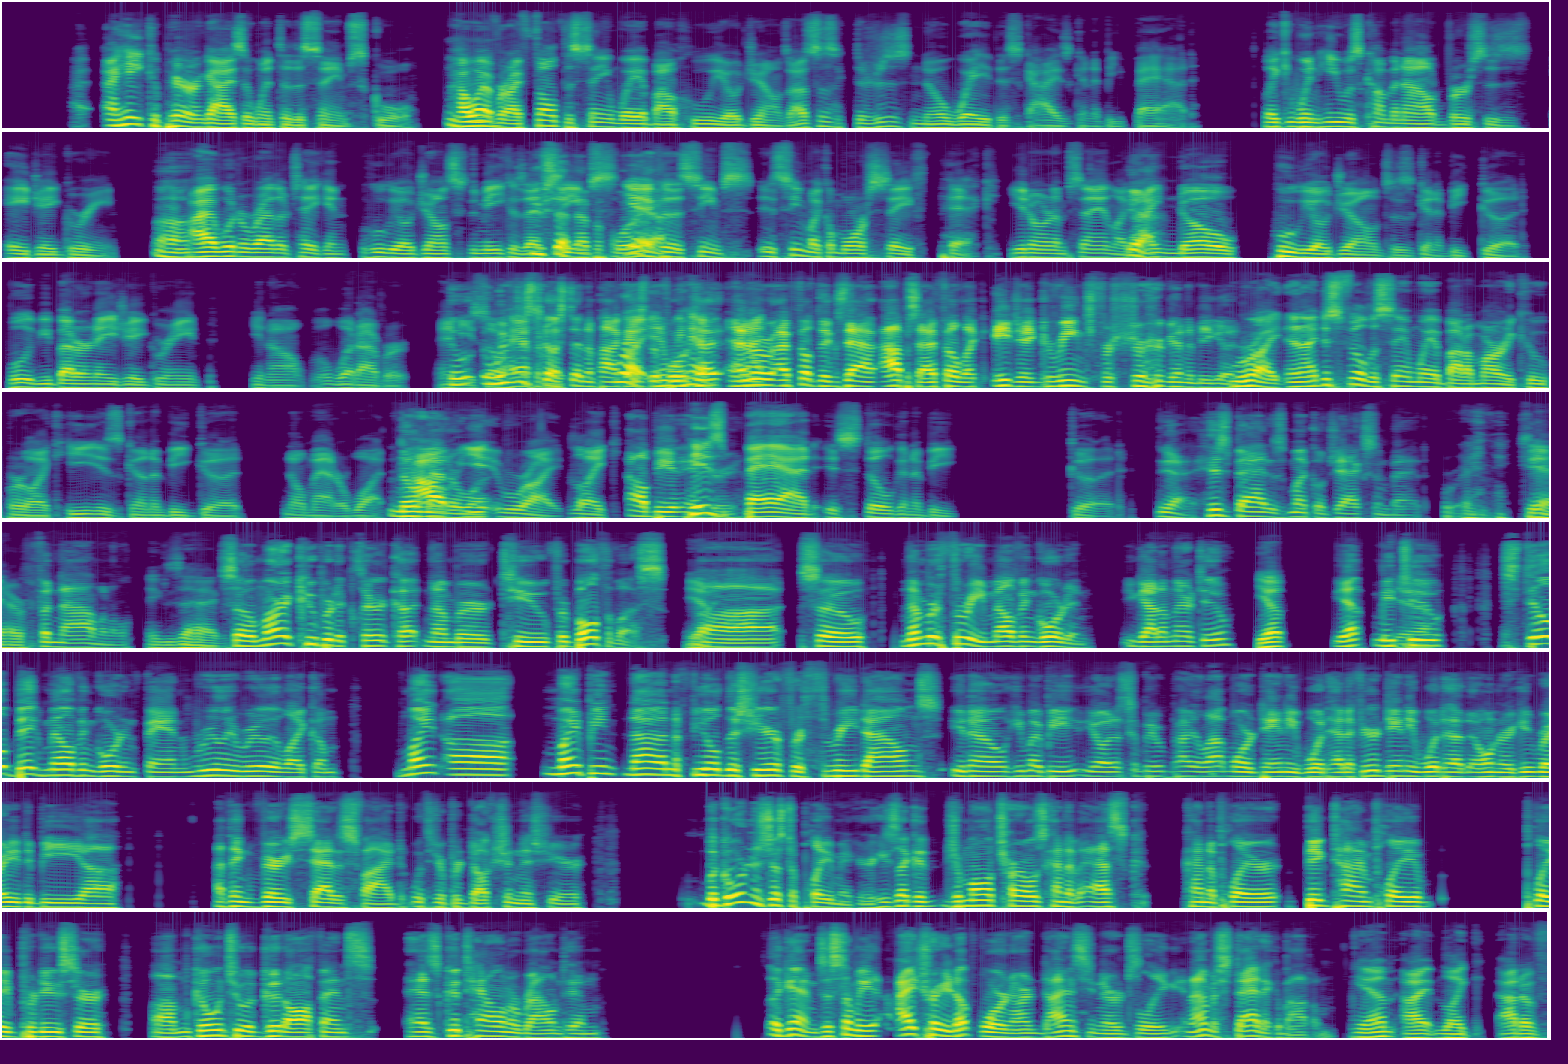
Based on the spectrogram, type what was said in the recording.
I, I hate comparing guys that went to the same school. Mhm. However, I felt the same way about Julio Jones. I was just like, there's just no way this guy is going to be bad. Like when he was coming out versus AJ Green, Uh-huh. I would have rather taken Julio Jones to me because that said seems that before, yeah, yeah. because it seems it seemed like a more safe pick. You know what I'm saying? Like Yeah. I know Julio Jones is going to be good. Will he be better than AJ Green? You know, whatever. And he so We've discussed that in the podcast Right, before. we have- 'cause I, I- remember I, felt the exact opposite. I felt like AJ Green's for sure going to be good. Right, and I just feel the same way about Amari Cooper. Like he is going to be good no matter what. No How- matter what. right, like Albeit his injury. bad is still going to be good. yeah, his bad is Michael Jackson bad. Right. yeah, Phenomenal. exactly. So Amari Cooper to clear cut number two for both of us. Yeah. Uh, so number three, Melvin Gordon. You got him there too? Yep. Yep. Me Yeah. too. Still big Melvin Gordon fan. Really, really like him. Might uh might be not on the field this year for three downs. You know, he might be. You know, it's gonna be probably a lot more Danny Woodhead. If you're a Danny Woodhead owner, get ready to be. Uh, I think very satisfied with your production this year. But Gordon's just a playmaker. He's like a Jamaal Charles kind of esque kind of player, big time play play producer. Um, going to a good offense, has good talent around him. Again, just somebody I traded up for in our Dynasty Nerds League, and I'm ecstatic about him. Yeah, I'm, I'm like out of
